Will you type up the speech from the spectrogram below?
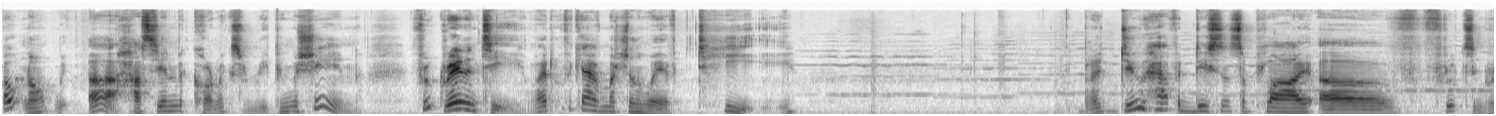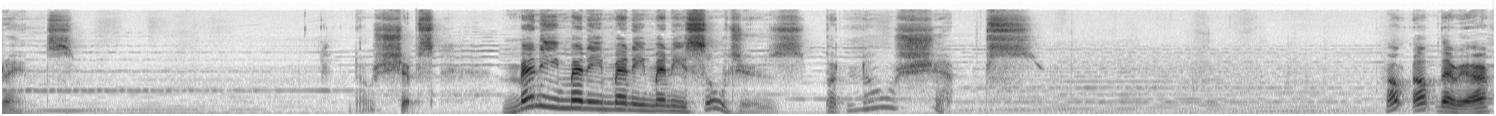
Oh, no. Ah, Hussey and McCormick's reaping machine. Fruit, grain, and tea. Well, I don't think I have much in the way of tea. But I do have a decent supply of fruits and grains. No ships. Many, many, many, many soldiers, but no ships. Oh, oh, there we are.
